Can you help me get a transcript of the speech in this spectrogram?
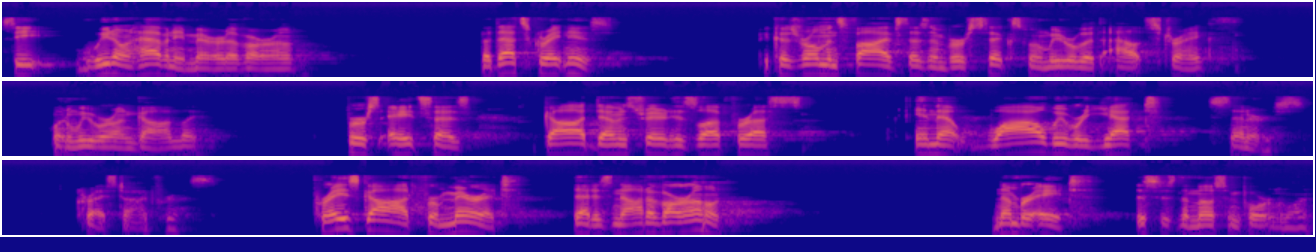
See, we don't have any merit of our own. But that's great news. Because Romans 5 says in verse 6 when we were without strength, when we were ungodly. Verse 8 says, God demonstrated his love for us in that while we were yet sinners, Christ died for us. Praise God for merit that is not of our own. Number 8. This is the most important one.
